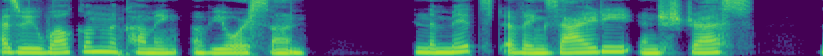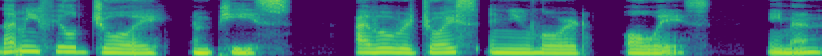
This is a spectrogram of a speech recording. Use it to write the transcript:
as we welcome the coming of your Son. In the midst of anxiety and stress, let me feel joy and peace. I will rejoice in you, Lord, always. Amen.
